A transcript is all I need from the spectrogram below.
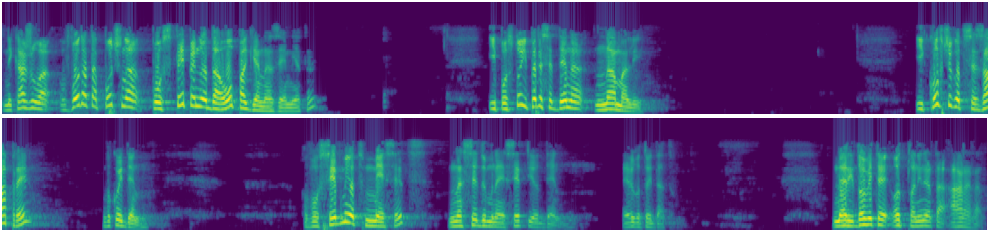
ни кажува водата почна постепено да опаѓа на земјата и по 150 дена намали. И ковчегот се запре во кој ден? Во седмиот месец на 17 ден. Еве го тој датум. На ридовите од планината Арарат.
